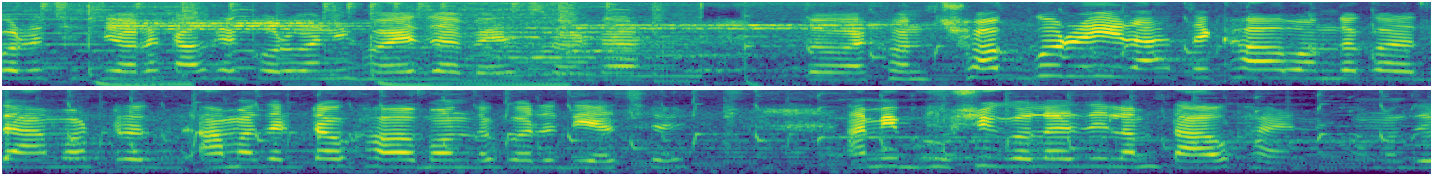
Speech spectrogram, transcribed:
পড়েছে যে ওরা কালকে কোরবানি হয়ে যাবে সো এটা তো এখন সব গরুই রাতে খাওয়া বন্ধ করে দেয়, আমারটা, আমাদেরটাও খাওয়া বন্ধ করে দিয়েছে। আমি ভুসি গলায় দিলাম, তাও খায় না। আমাদের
